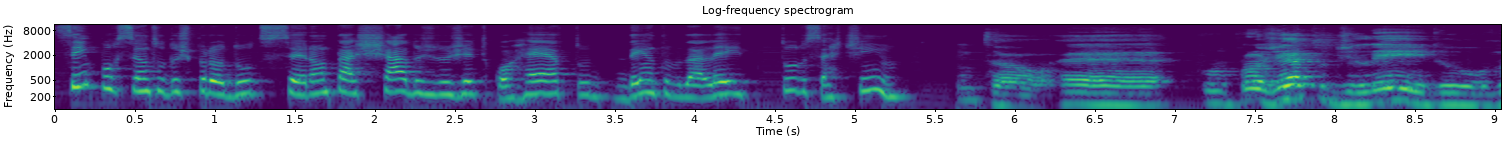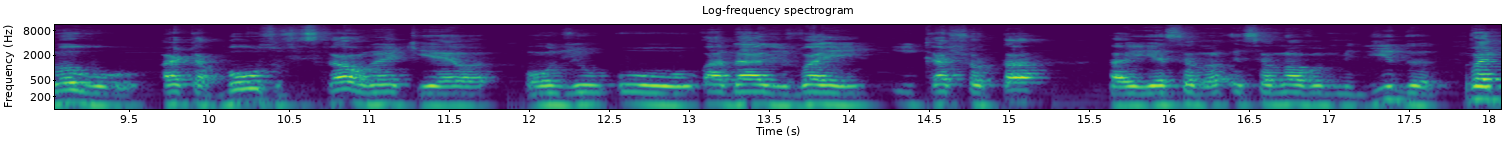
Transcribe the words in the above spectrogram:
100% dos produtos serão taxados do jeito correto, dentro da lei, tudo certinho? Então, é, o projeto de lei do novo arcabouço fiscal, né, que é onde o, o Haddad vai encaixotar aí essa, essa nova medida, vai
